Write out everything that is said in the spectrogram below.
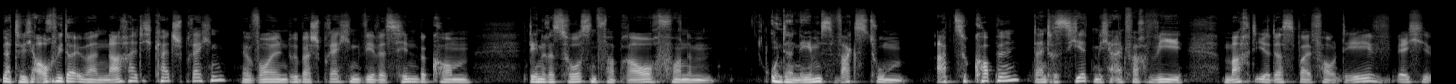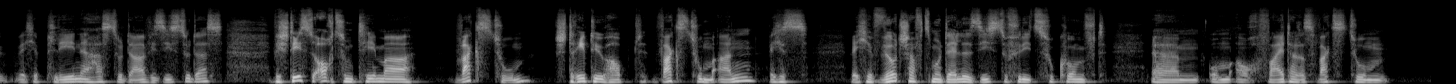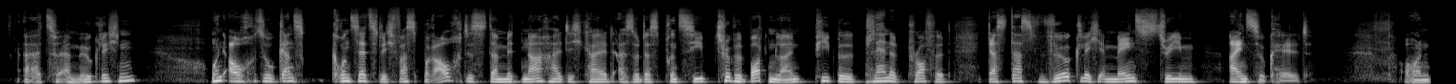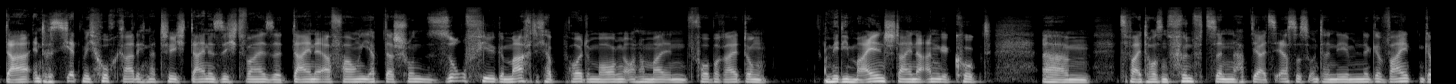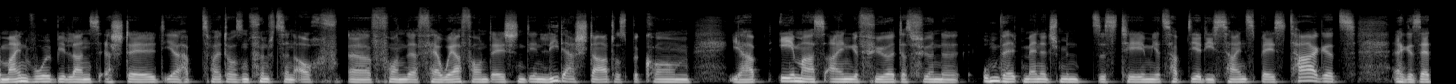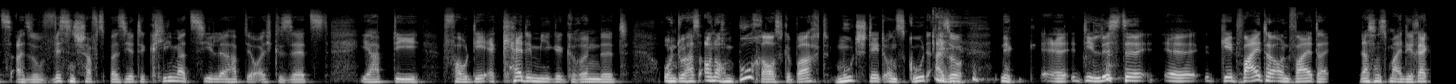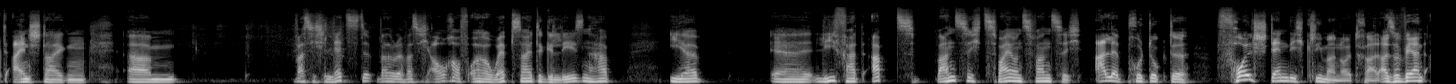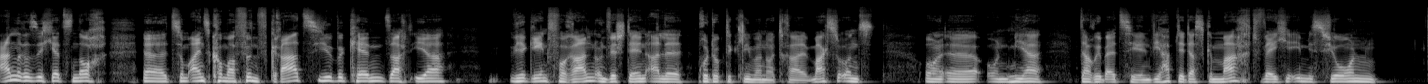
natürlich auch wieder über Nachhaltigkeit sprechen. Wir wollen darüber sprechen, wie wir es hinbekommen, den Ressourcenverbrauch von einem Unternehmenswachstum abzukoppeln. Da interessiert mich einfach, wie macht ihr das bei VD? Welche, welche Pläne hast du da? Wie siehst du das? Wie stehst du auch zum Thema Wachstum? Strebt ihr überhaupt Wachstum an? Welches, welche Wirtschaftsmodelle siehst du für die Zukunft, ähm, um auch weiteres Wachstum äh, zu ermöglichen? Und auch so ganz grundsätzlich, was braucht es, damit Nachhaltigkeit, also das Prinzip Triple Bottomline, People, Planet, Profit, dass das wirklich im Mainstream Einzug hält? Und da interessiert mich hochgradig natürlich deine Sichtweise, deine Erfahrung. Ihr habt da schon so viel gemacht. Ich habe heute Morgen auch nochmal in Vorbereitung mir die Meilensteine angeguckt. Ähm, 2015 habt ihr als erstes Unternehmen eine Gemeinwohlbilanz erstellt. Ihr habt 2015 auch äh, von der Fairware Foundation den Leader-Status bekommen. Ihr habt EMAS eingeführt, das führende Umweltmanagementsystem. Jetzt habt ihr die Science-Based Targets äh, gesetzt, also wissenschaftsbasierte Klimaziele habt ihr euch gesetzt. Ihr habt die VD Academy gegründet und du hast auch noch ein Buch rausgebracht. Mut steht uns gut. Also ne, äh, die Liste äh, geht weiter und weiter. Lass uns mal direkt einsteigen. Ähm, was ich letzte oder was ich auch auf eurer Webseite gelesen habe, ihr äh, liefert ab 2022 alle Produkte vollständig klimaneutral. Also während andere sich jetzt noch äh, zum 1,5 Grad Ziel bekennen, sagt ihr, wir gehen voran und wir stellen alle Produkte klimaneutral. Magst du uns äh, und mir darüber erzählen? Wie habt ihr das gemacht? Welche Emissionen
